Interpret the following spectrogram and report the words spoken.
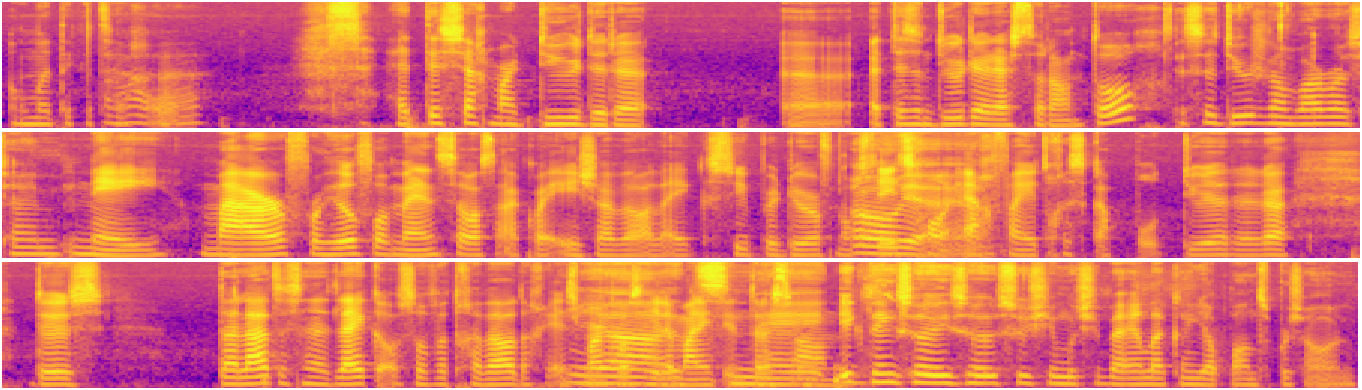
Hoe moet ik het Oh. zeggen? Het is zeg maar duurdere... eh, het is een duurder restaurant, toch? Is het duurder dan waar we zijn? Nee, maar voor heel veel mensen was Aqua Asia wel like, super duur. Of nog Oh, steeds ja, gewoon ja. echt van je toch is kapot duurder. Dus daar laten ze het lijken alsof het geweldig is. Maar het was helemaal het- niet interessant. Nee, ik denk sowieso sushi moet je bij like, een Japans persoon.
